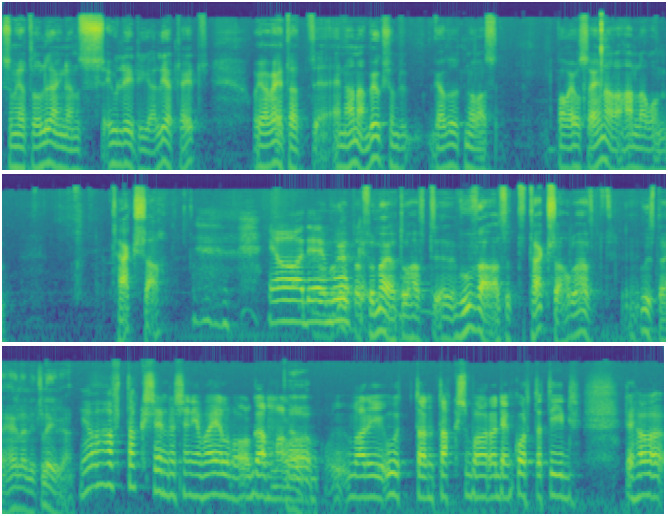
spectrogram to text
som heter Lögnens olidliga lätthet. Och jag vet att en annan bok som du gav ut några par år senare handlar om taxar. Ja, det är en bok... Du har berättat för mig att du har haft eh, vovvar, alltså taxar har du haft hos dig hela ditt liv? Ja. Jag har haft tax ända sedan jag var 11 år gammal ja. och varit utan tax bara den korta tid det har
